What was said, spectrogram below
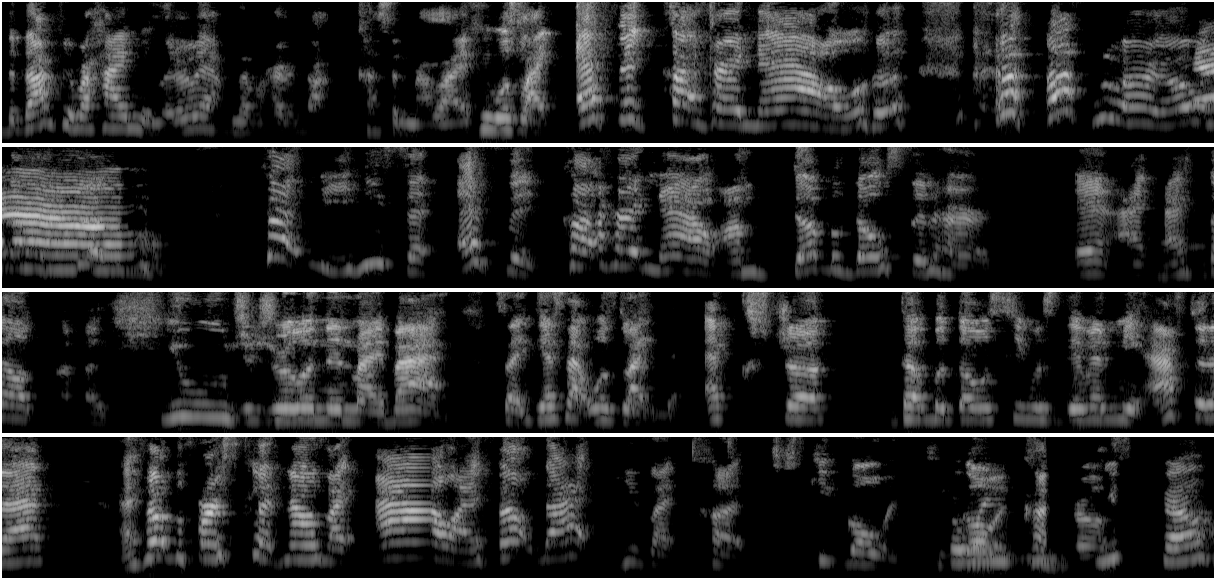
the doctor behind me, literally, I've never heard a doctor cuss in my life. He was like, F it, cut her now. like, oh yeah. cut me. He said, F it, cut her now. I'm double dosing her and I, I felt a huge adrenaline in my back. So I guess that was like the extra double dose he was giving me. After that, I felt the first clip and I was like, ow, I felt that. He's like, cut, just keep going, keep going, cut, girls. You felt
